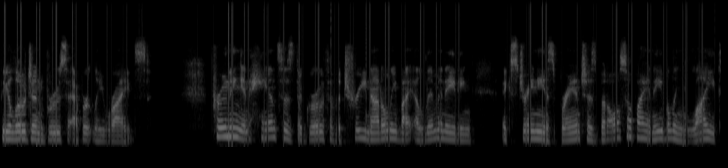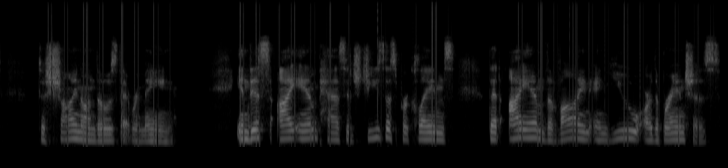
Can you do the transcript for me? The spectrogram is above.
Theologian Bruce Epperly writes Pruning enhances the growth of a tree not only by eliminating extraneous branches, but also by enabling light to shine on those that remain. In this I am passage, Jesus proclaims that I am the vine and you are the branches.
